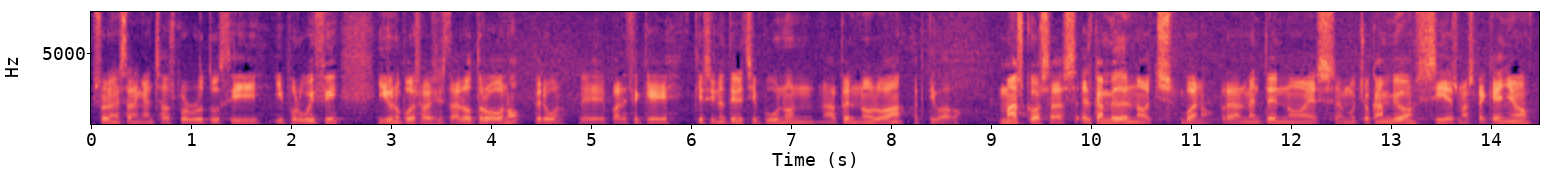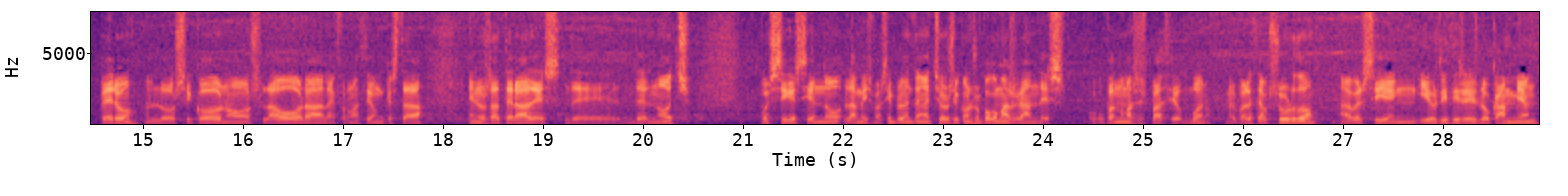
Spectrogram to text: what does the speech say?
suelen estar enganchados por Bluetooth y, por Wi-Fi, y uno puede saber si está el otro o no, pero bueno, eh, parece que, que si no tiene chip 1, Apple no lo ha activado. Más cosas. El cambio del notch. Bueno, realmente no es mucho cambio. Sí es más pequeño, pero los iconos, la hora, la información que está en los laterales del notch, pues sigue siendo la misma. Simplemente han hecho los iconos un poco más grandes, ocupando más espacio. Bueno, me parece absurdo. A ver si en iOS 16 lo cambian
